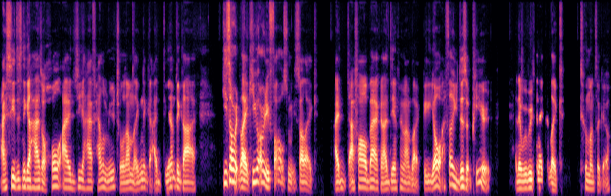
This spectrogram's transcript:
I see this nigga has a whole IG. I have hella mutuals. I'm like, nigga, I DM the guy. He's already like he already follows me. So like I I follow back and I DM him. I'm like, yo, I thought you disappeared. And then we reconnected like two months ago.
